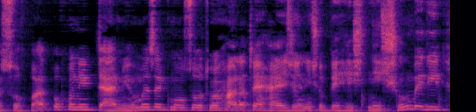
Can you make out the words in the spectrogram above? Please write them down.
صحبت بکنید در میون بذارید موضوعتون حالت هیجانیش رو بهش نشون بدید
